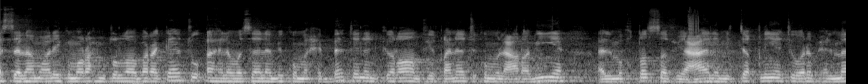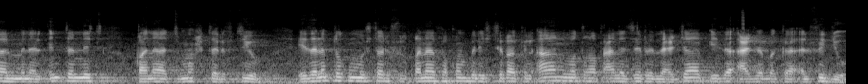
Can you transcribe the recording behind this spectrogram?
السلام عليكم ورحمة الله وبركاته. أهلا وسهلا بكم أحبتنا الكرام في قناتكم العربية المختصة في عالم التقنية وربح المال من الإنترنت قناة محترف تيوب. إذا لم تكن مشترك في القناة فقم بالاشتراك الآن واضغط على زر الإعجاب إذا أعجبك الفيديو.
